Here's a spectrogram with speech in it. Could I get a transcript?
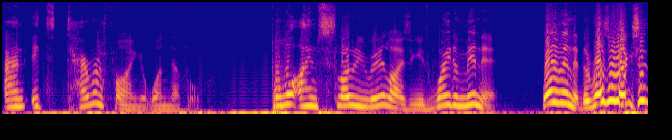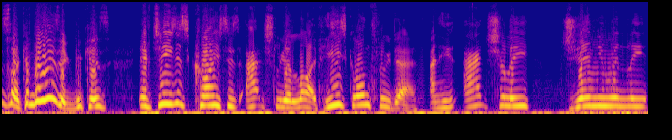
And it's terrifying at one level. But what I'm slowly realizing is wait a minute. Wait a minute. The resurrection's like amazing because if Jesus Christ is actually alive, he's gone through death and he's actually genuinely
